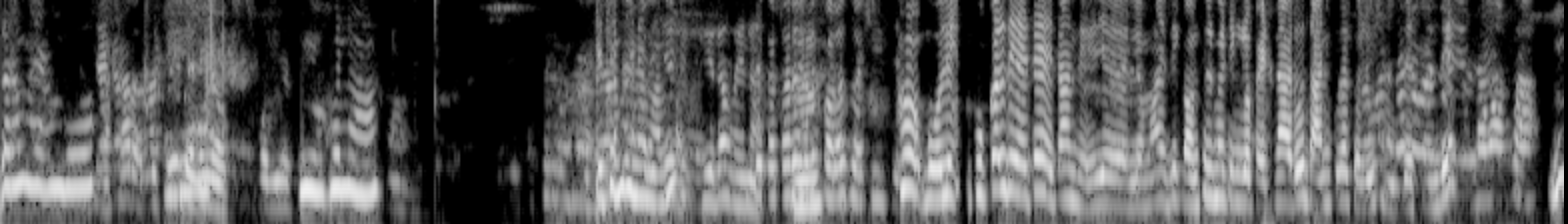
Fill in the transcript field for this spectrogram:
గరం है हमको। ये हो ना कितने महीने मामी హో, బోలి కుక్కలది అయితే అవుతుంది లేమా ఇది కౌన్సిల్ మీటింగ్ లో పెట్టినారు దానికి కూడా సొల్యూషన్ వచ్చేస్తుంది हम्म?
